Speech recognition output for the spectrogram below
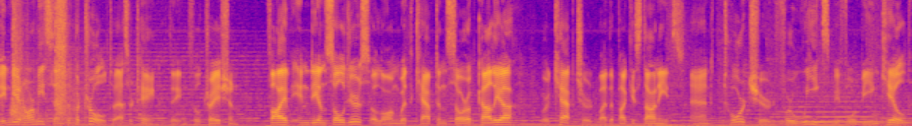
The Indian Army sent a patrol to ascertain the infiltration. Five Indian soldiers, along with Captain Saurabh Kalia, were captured by the Pakistanis and tortured for weeks before being killed.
